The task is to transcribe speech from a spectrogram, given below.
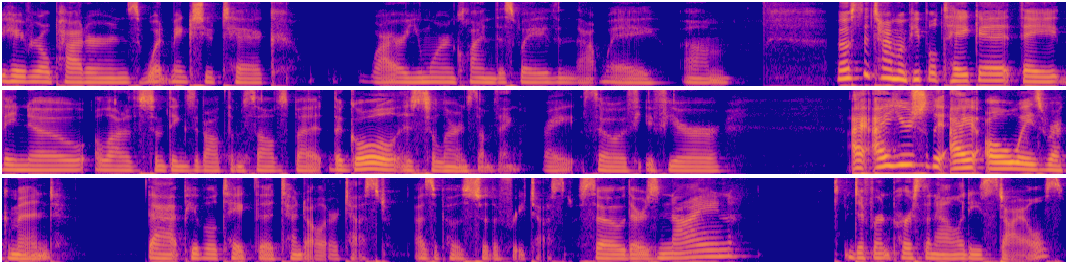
behavioral patterns? What makes you tick? Why are you more inclined this way than that way? Um, most of the time when people take it, they they know a lot of some things about themselves, but the goal is to learn something, right? So if if you're I, I usually I always recommend that people take the $10 test as opposed to the free test. So there's nine different personality styles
